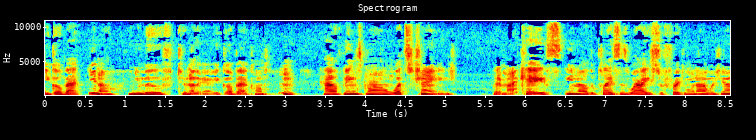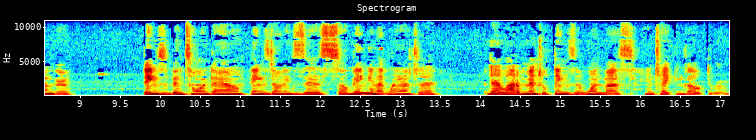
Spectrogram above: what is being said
you go back, you know, you move to another area, you go back home, hmm, how have things grown, what's changed? But in my case, you know, the places where I used to frequent when I was younger, things have been torn down, things don't exist. So being in Atlanta, there are a lot of mental things that one must intake and go through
